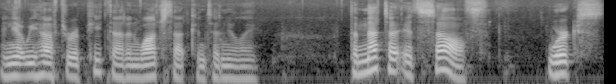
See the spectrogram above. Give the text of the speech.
And yet we have to repeat that and watch that continually. The metta itself works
